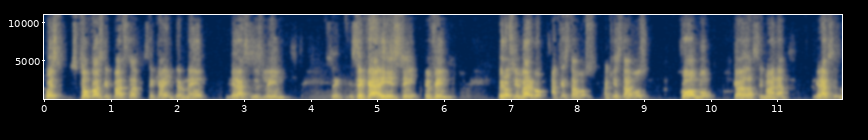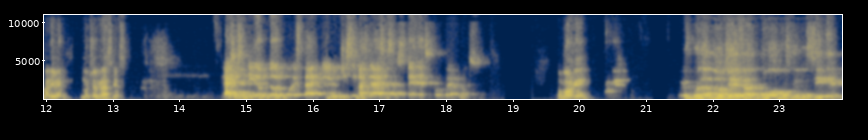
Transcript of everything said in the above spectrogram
Pues son cosas que pasan, se cae internet, gracias Slim, se, se cae Easy, en fin. Pero sin embargo, aquí estamos, aquí estamos como cada semana. Gracias, Maribel, muchas gracias. Gracias a ti, doctor, por estar aquí. Muchísimas gracias a ustedes por vernos. Don Jorge. Pues buenas noches a todos los que nos siguen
